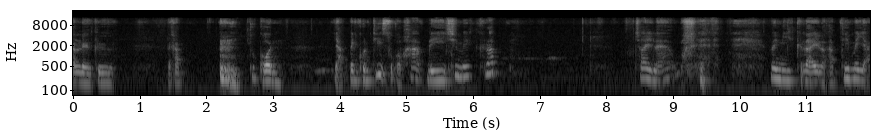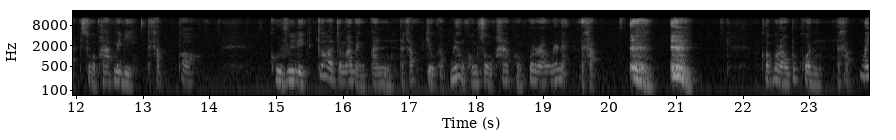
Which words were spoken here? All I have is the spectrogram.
นั่นเลยคือนะครับ ทุกคนอยากเป็นคนที่สุขภาพดีใช่ไหมครับ ใช่แล้ว ไม่มีใครหรอกครับ ที่ไม่อยากสุขภาพไม่ดีนะครับก็คุณวิลิตก็จะมาแบ่งปันนะครับ เกี่ยวกับเรื่องของสุขภาพของพวกเรานั่นแหละนะครับก็พวกเราทุกคนนะครับ ไม่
